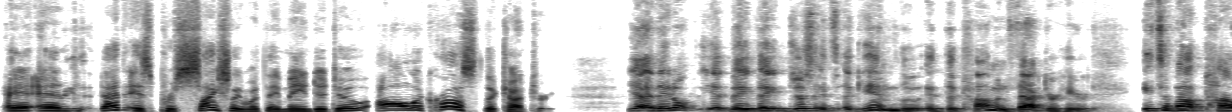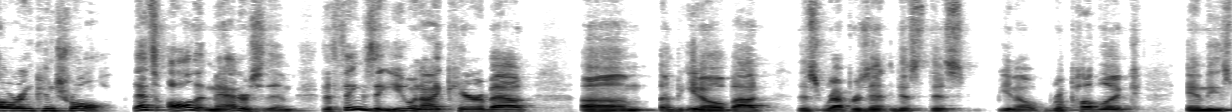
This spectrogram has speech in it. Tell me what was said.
And, and crazy. that is precisely what they mean to do all across the country. Yeah, and they don't. Yeah, they they just. It's again the the common factor here. It's about power and control. That's all that matters to them. The things that you and I care about, um, you know, about this represent this this you know republic and these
